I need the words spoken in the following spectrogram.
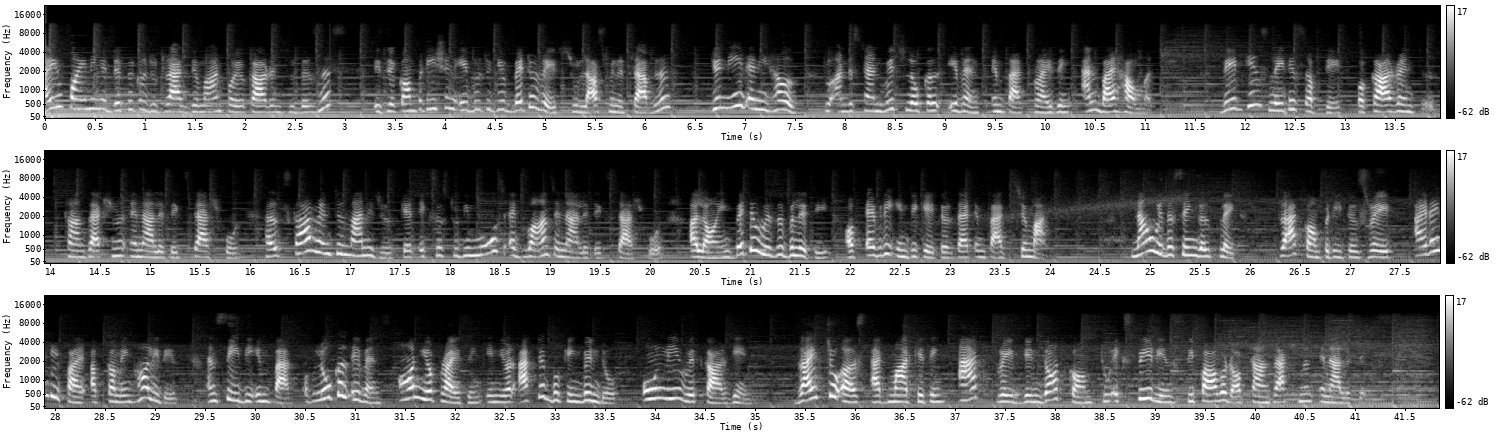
it difficult to track demand for your car rental business? Is your competition able to give better rates to last minute travelers? Do you need any help to understand which local events impact pricing and by how much? RateGain's latest update for car rentals, Transactional Analytics Dashboard, helps car rental managers get access to the most advanced analytics dashboard, allowing better visibility of every indicator that impacts demand. Now with a single click, track competitors' rate, identify upcoming holidays, and see the impact of local events on your pricing in your active booking window only with CarGain. Write to us at marketing at to experience the power of transactional analytics.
